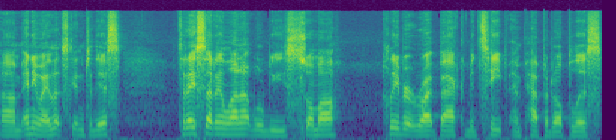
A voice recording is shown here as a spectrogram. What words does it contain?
Um, anyway, let's get into this. Today's starting lineup will be Sommer, Kleber at right back, Matip and Papadopoulos.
